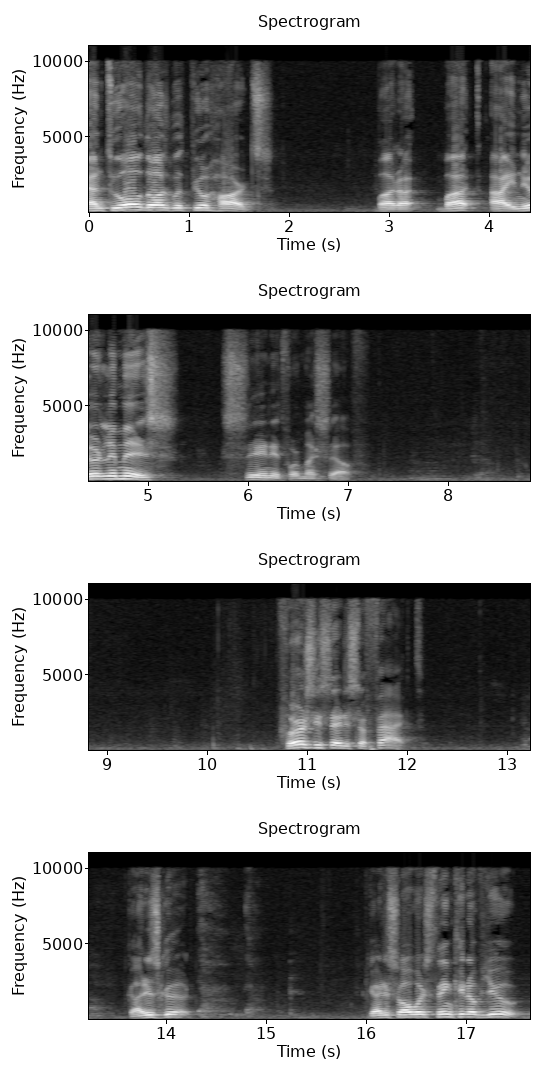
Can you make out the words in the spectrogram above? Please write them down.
and to all those with pure hearts but, uh, but I nearly miss seeing it for myself. First, he said it's a fact. God is good. God is always thinking of you.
